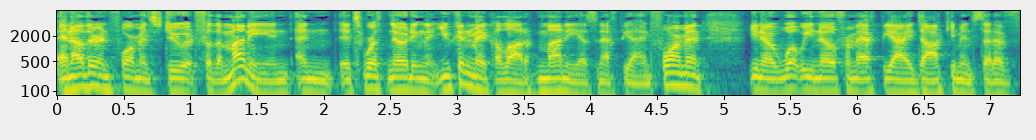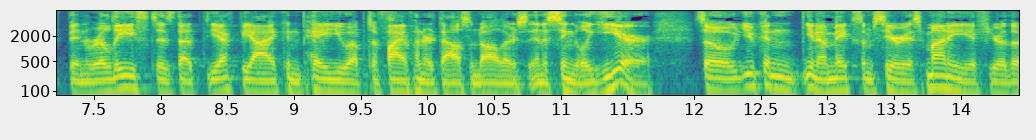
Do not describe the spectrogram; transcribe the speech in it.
and other informants do it for the money. And, and it's worth noting that you can make a lot of money as an FBI informant. You know, what we know from FBI documents that have been released is that the FBI can pay you up to $500,000 in a single year. So you can, you know, make some serious money if you're the,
